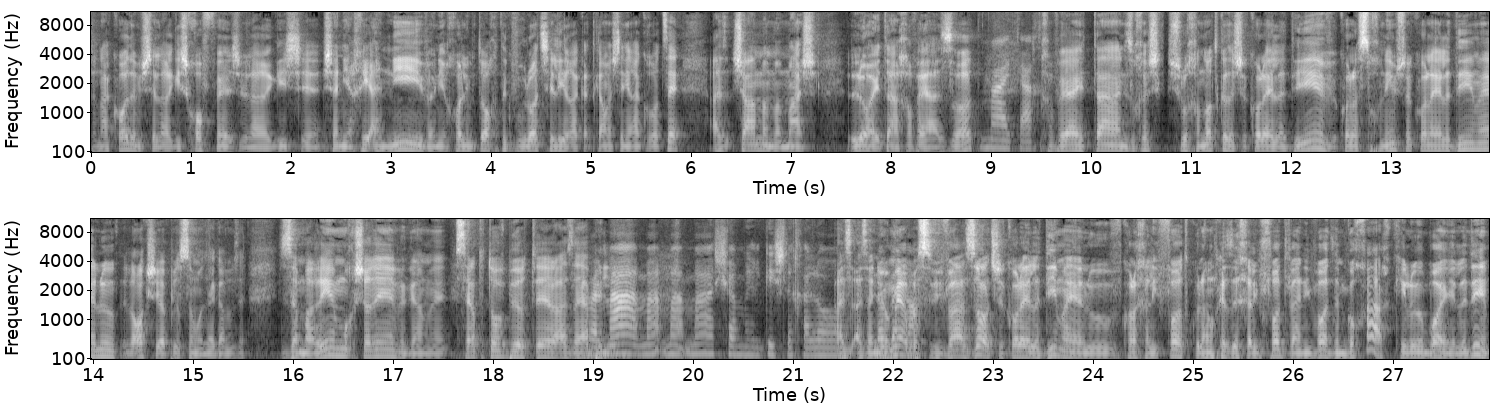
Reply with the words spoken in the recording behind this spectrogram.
שנה קודם, של להרגיש חופש ולהרגיש ש- שאני הכי עני ואני יכול למתוח את הגבולות שלי רק עד כמה שאני רק רוצה, אז שם ממש לא הייתה החוויה הזאת. מה הייתה? החוויה הייתה, אני זוכר שולחנות כזה של כל הילדים וכל הסוכנים של כל הילדים האלו, לא רק שהיה פרסומות, זה גם זמרים מוכשרים וגם אה, הסרט הטוב ביותר, אז היה אבל ביל... מה, מה, מה, מה שם הרגיש לך לא אז, אז לא אני אומר, בנוח? בסביבה הזאת של כל הילדים האלו וכל החליפות, כולם כזה חליפות ועניבות, זה מגוחך, כאילו בואי, ילדים.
